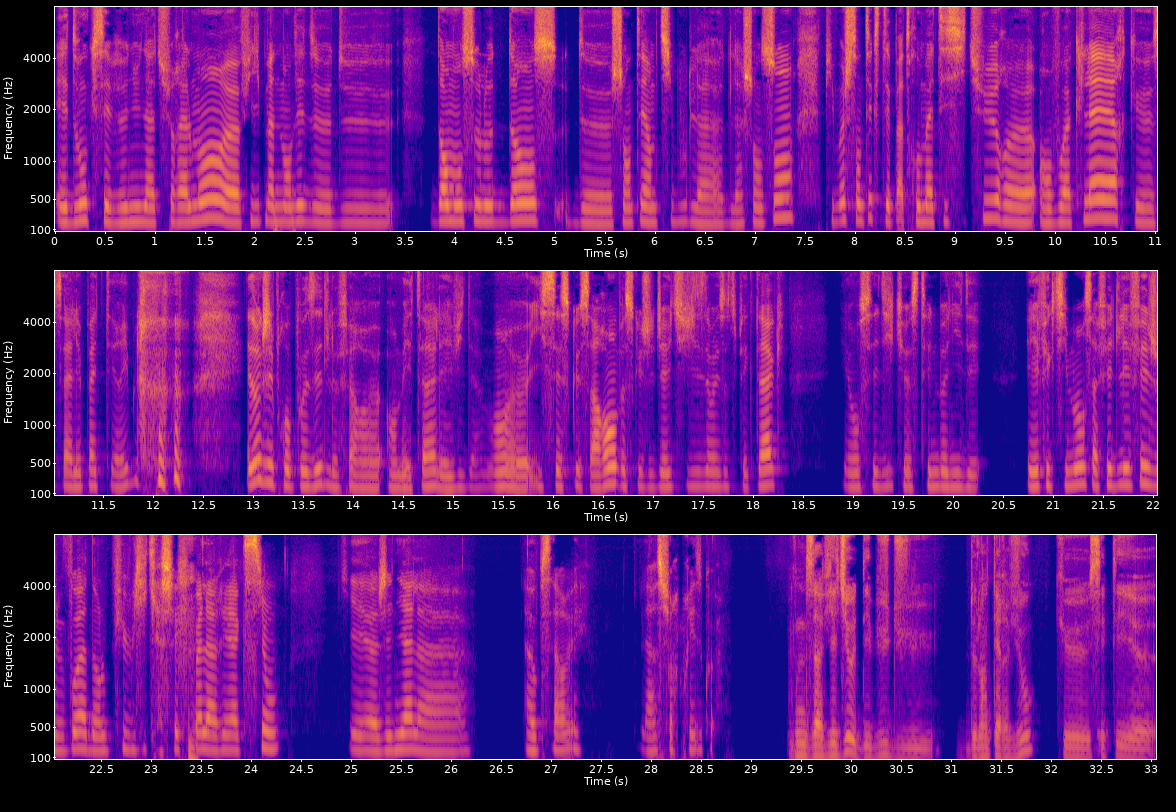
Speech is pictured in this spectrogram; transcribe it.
Et donc, c'est venu naturellement. Euh, Philippe m'a demandé de, de- dans mon solo de danse, de chanter un petit bout de la, de la chanson. Puis moi, je sentais que c'était pas trop ma tessiture euh, en voix claire, que ça allait pas être terrible. et donc, j'ai proposé de le faire euh, en métal. Et évidemment, il sait ce que ça rend parce que j'ai déjà utilisé dans les autres spectacles. Et on s'est dit que c'était une bonne idée. Et effectivement, ça fait de l'effet. Je vois dans le public à chaque fois la réaction qui est géniale à, à observer. La surprise, quoi. Vous nous aviez dit au début du, de l'interview que c'était euh,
